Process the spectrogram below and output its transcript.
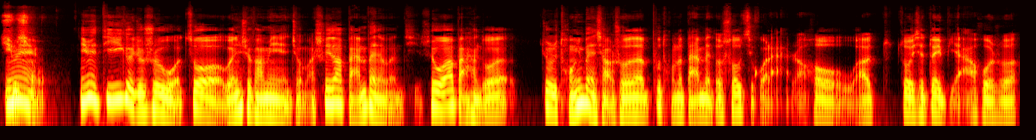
需求。因为第一个就是我做文学方面研究嘛，涉及到版本的问题，所以我要把很多就是同一本小说的不同的版本都搜集过来，然后我要做一些对比啊，或者说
